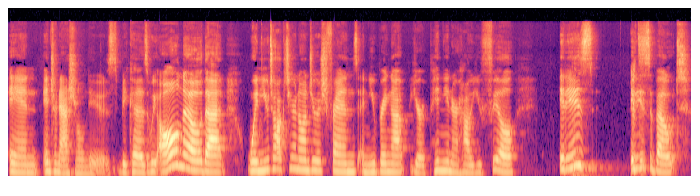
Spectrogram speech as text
in international news because we all know that when you talk to your non-Jewish friends and you bring up your opinion or how you feel, it is it It's- is about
